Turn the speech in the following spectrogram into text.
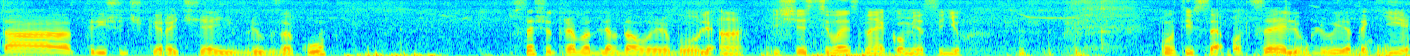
та трішечки речей в рюкзаку. Все, що треба для вдалої риболовлі. А, і ще стілець, на якому я сидів. От і все. Оце люблю я такі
